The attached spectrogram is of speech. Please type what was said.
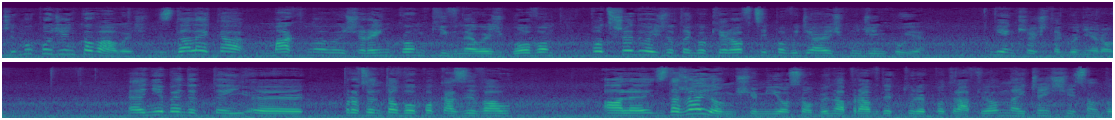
czy mu podziękowałeś? Z daleka machnąłeś ręką, kiwnęłeś głową, podszedłeś do tego kierowcy i powiedziałeś mu dziękuję. Większość tego nie robi. E, Nie będę tutaj procentowo pokazywał, ale zdarzają się mi osoby naprawdę, które potrafią. Najczęściej są to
